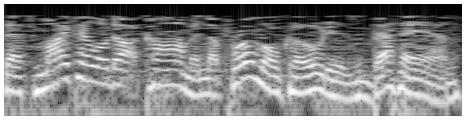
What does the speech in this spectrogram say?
That's mypillow.com and the promo code is BethAnn.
